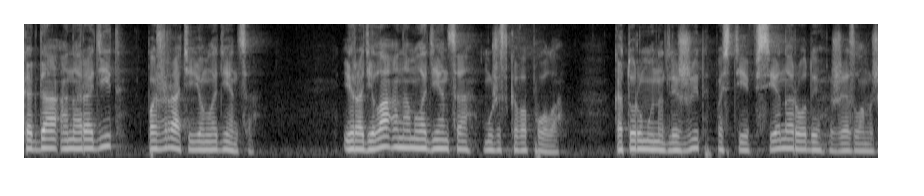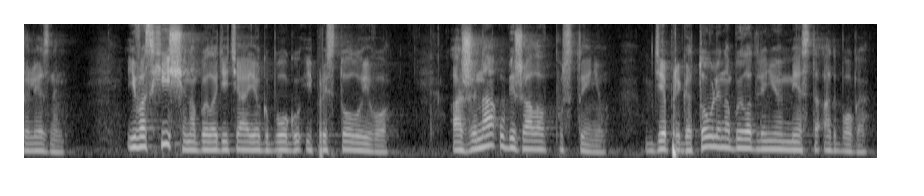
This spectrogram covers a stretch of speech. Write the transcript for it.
когда она родит, пожрать ее младенца. И родила она младенца мужеского пола, которому надлежит пасти все народы жезлом железным. И восхищено было дитя ее к Богу и престолу его, а жена убежала в пустыню, где приготовлено было для нее место от Бога –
